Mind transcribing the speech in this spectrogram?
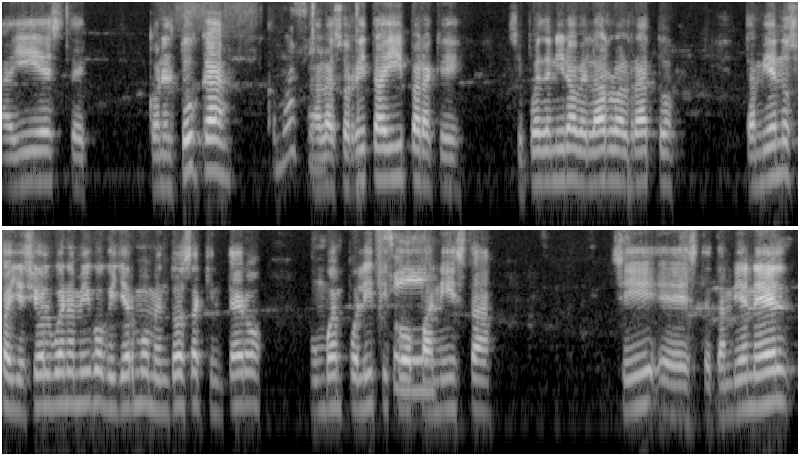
ahí este, con el Tuca, ¿Cómo así? a la zorrita ahí para que si pueden ir a velarlo al rato. También nos falleció el buen amigo Guillermo Mendoza Quintero, un buen político Sí. panista. Sí, este, también él,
